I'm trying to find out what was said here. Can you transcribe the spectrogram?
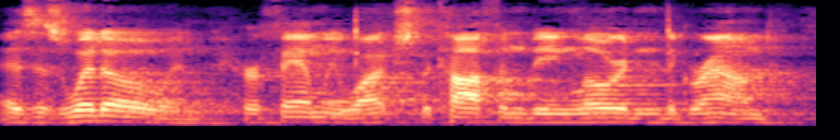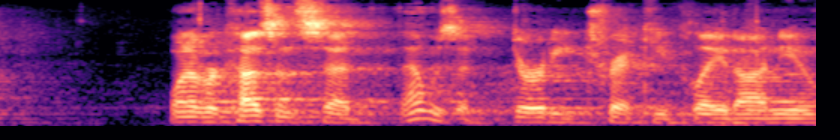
As his widow and her family watched the coffin being lowered into the ground, one of her cousins said, That was a dirty trick he played on you.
